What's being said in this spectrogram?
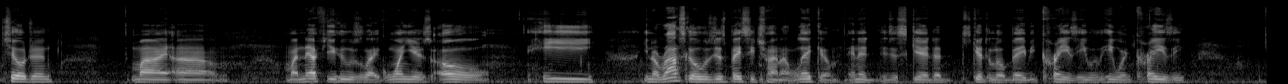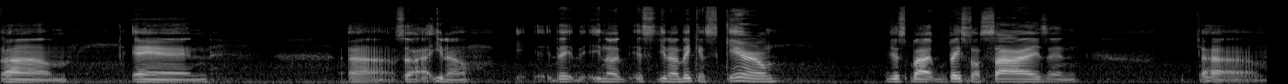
children, my, um, my nephew who's like one years old, he, you know, Roscoe was just basically trying to lick him, and it, it just scared the scared the little baby crazy. He, he went crazy, um, and uh, so I, you know, they, you know, it's you know they can scare them just by based on size and um,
